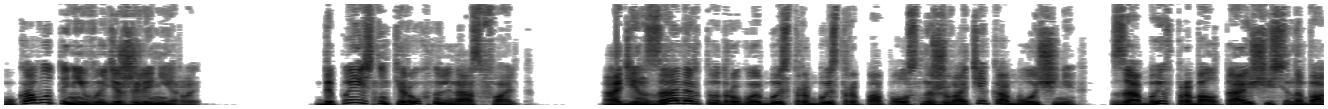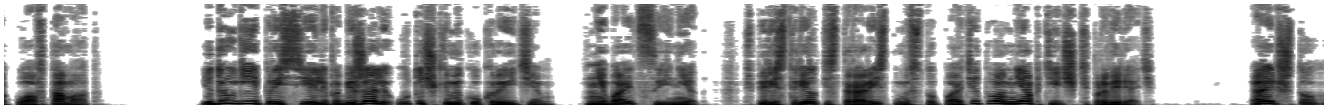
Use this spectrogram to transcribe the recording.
У кого-то не выдержали нервы. ДПСники рухнули на асфальт. Один замертво, другой быстро-быстро пополз на животе к обочине, забыв про болтающийся на боку автомат. И другие присели, побежали уточками к укрытиям. Не бойцы, нет. В перестрелке с террористами вступать, это вам не аптечки проверять. А это что?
